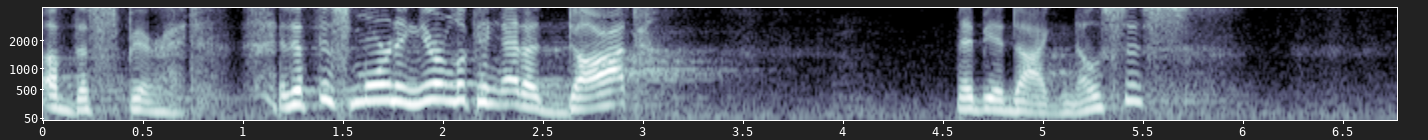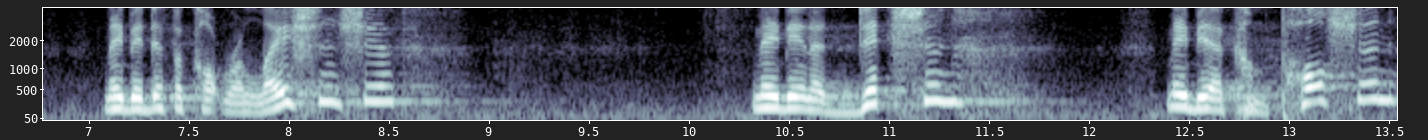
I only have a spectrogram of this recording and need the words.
of the Spirit. And if this morning you're looking at a dot, maybe a diagnosis, maybe a difficult relationship, maybe an addiction, maybe a compulsion,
